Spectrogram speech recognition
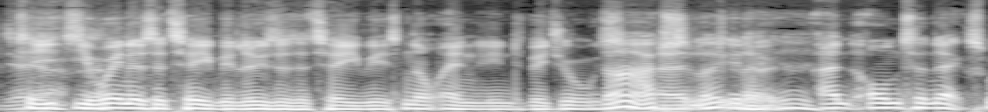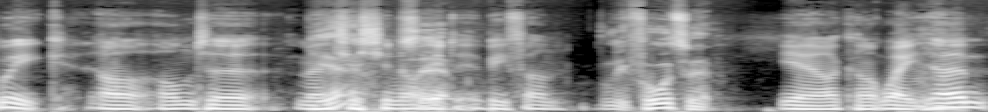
so you, that's you it. win as a team, you lose as a team. It's not any individuals. No, And, absolutely, you know, yeah. And on to next week, uh, on to Manchester Yeah, so United. yeah. It'd be fun. Look forward to it. Yeah, I can't wait. Um,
